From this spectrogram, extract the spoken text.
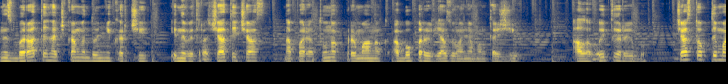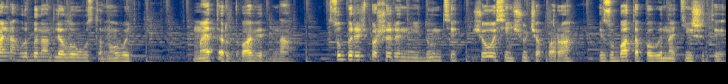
не збирати гачками донні карчі і не витрачати час на порятунок приманок або перев'язування монтажів, а ловити рибу. Часто оптимальна глибина для лову становить метр два від дна. Супереч поширеній думці, що осінь щуча пора, і зубата повинна тішити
